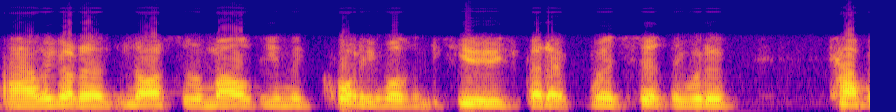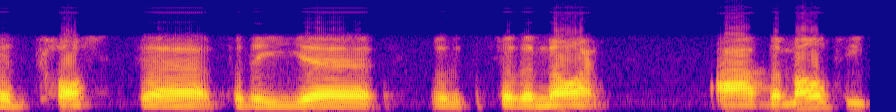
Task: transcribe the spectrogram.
uh, we got a nice little multi and the quaddy wasn't huge, but it was, certainly would have covered costs uh, for the uh, for, the, night. Uh, the multi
